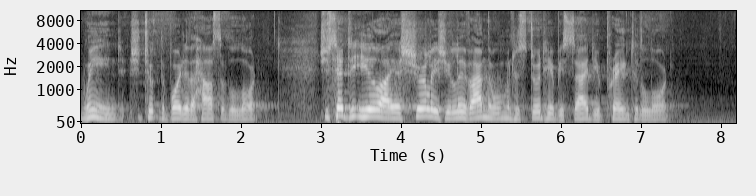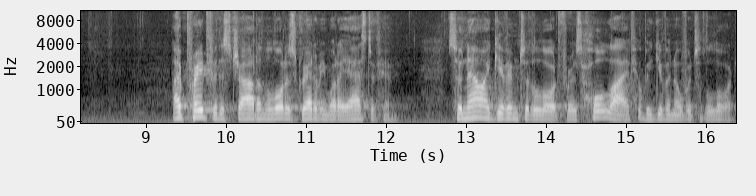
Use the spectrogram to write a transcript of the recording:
weaned, she took the boy to the house of the Lord. She said to Eli, As surely as you live, I'm the woman who stood here beside you praying to the Lord. I prayed for this child, and the Lord has granted me what I asked of him. So now I give him to the Lord. For his whole life, he'll be given over to the Lord.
